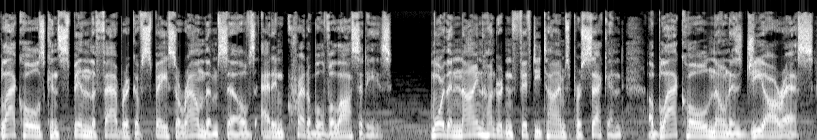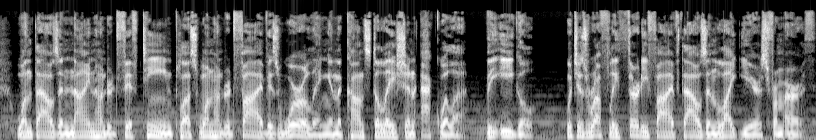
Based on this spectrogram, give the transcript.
black holes can spin the fabric of space around themselves at incredible velocities. More than 950 times per second, a black hole known as GRS 1915 plus 105 is whirling in the constellation Aquila, the Eagle, which is roughly 35,000 light-years from Earth.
